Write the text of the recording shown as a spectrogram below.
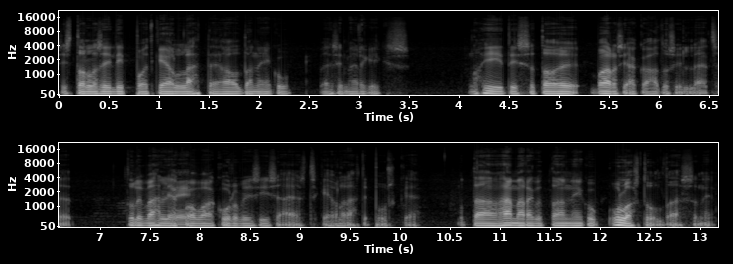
siis tollasia lippuja, että keula lähtee alta niinku esimerkiksi no hiitissä toi Barsia kaatui silleen, että se tuli vähän liian Niin. kovaa kurvia sisään ja sitten se keula lähti puskeen. Mutta tää on hämärä, kun tää on niinku ulos tultaessa, niin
